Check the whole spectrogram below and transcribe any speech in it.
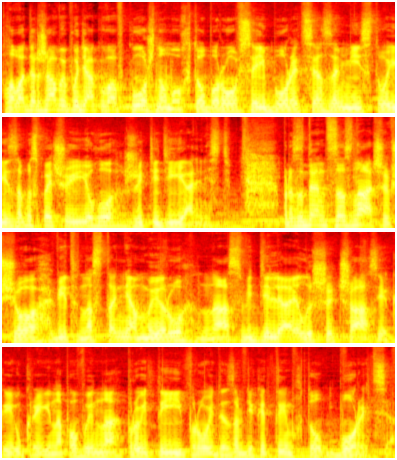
Глава держави подякував кожному, хто боровся і бореться за місто і забезпечує його життєдіяльність. Президент зазначив, що від настання миру нас відділяє лише час, який Україна повинна пройти і пройде завдяки тим, хто бореться.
